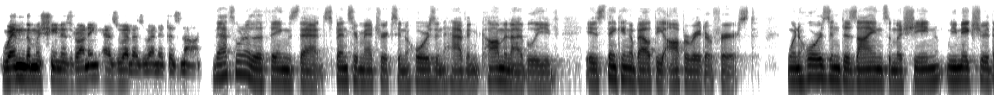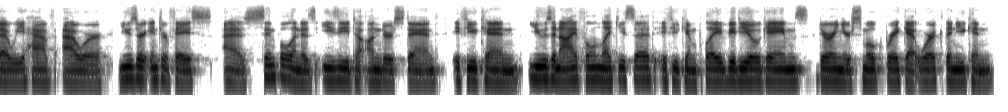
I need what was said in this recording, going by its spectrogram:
when the machine is running as well as when it is not. That's one of the things that Spencer Metrics and Horizon have in common, I believe, is thinking about the operator first when Horizon designs a machine, we make sure that we have our user interface as simple and as easy to understand. If you can use an iPhone, like you said, if you can play video games during your smoke break at work, then you can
